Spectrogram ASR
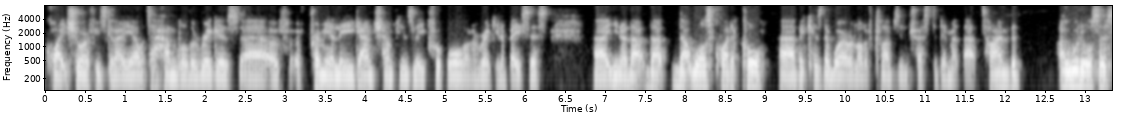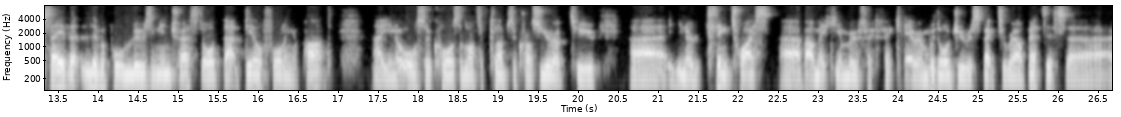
quite sure if he's going to be able to handle the rigors uh, of, of Premier League and Champions League football on a regular basis. Uh, you know that that that was quite a call uh, because there were a lot of clubs interested in him at that time. But I would also say that Liverpool losing interest or that deal falling apart, uh, you know, also caused a lot of clubs across Europe to, uh, you know, think twice uh, about making a move for Fekir. And with all due respect to Real Betis, uh, a,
